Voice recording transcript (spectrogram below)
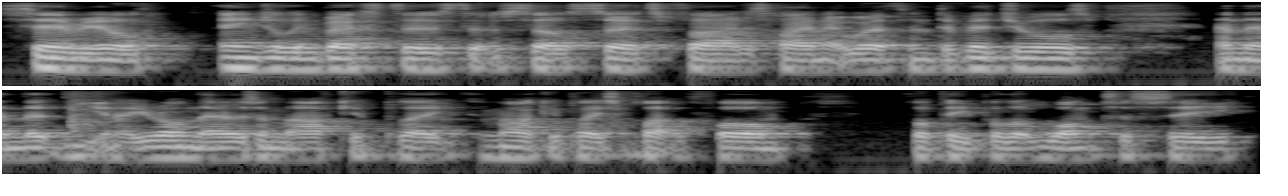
serial angel investors that are self-certified as high net worth individuals, and then that you know you're on there as a marketplace marketplace platform for people that want to see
